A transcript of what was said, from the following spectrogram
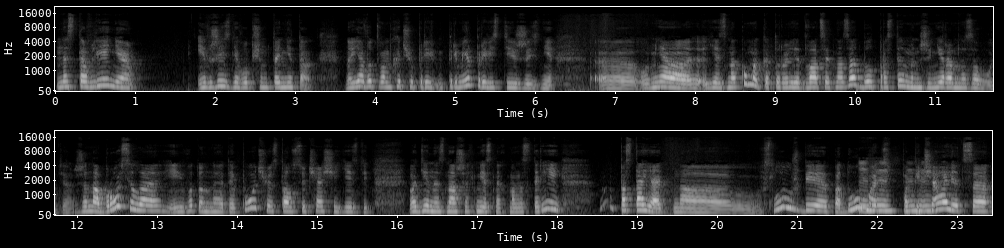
наставления, и в жизни, в общем-то, не так. Но я вот вам хочу при, пример привести из жизни. Э, у меня есть знакомый, который лет 20 назад был простым инженером на заводе. Жена бросила, и вот он на этой почве стал все чаще ездить в один из наших местных монастырей, постоять на службе, подумать, угу, попечалиться.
